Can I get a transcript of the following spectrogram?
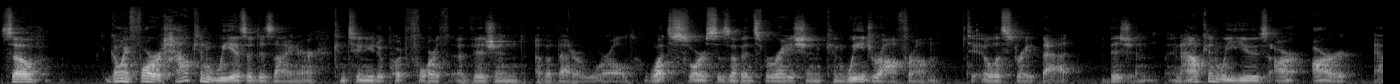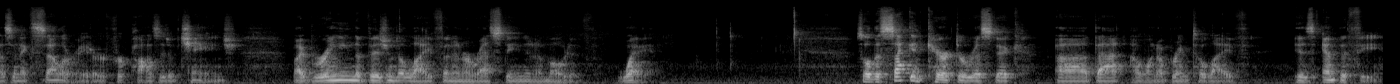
So, going forward, how can we as a designer continue to put forth a vision of a better world? What sources of inspiration can we draw from to illustrate that vision? And how can we use our art as an accelerator for positive change? by bringing the vision to life in an arresting and emotive way. So, the second characteristic uh, that I want to bring to life is empathy.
